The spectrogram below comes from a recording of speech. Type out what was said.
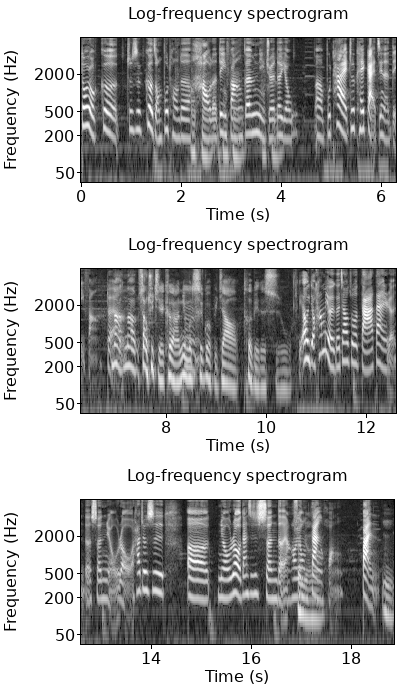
都有各就是各种不同的好的地方，okay, okay, 跟你觉得有。呃，不太就是可以改进的地方，对、啊。那那上去捷克啊，你有没有吃过比较特别的食物？嗯、哦，有，他们有一个叫做达旦人的生牛肉，它就是呃牛肉，但是是生的，然后用蛋黄拌，嗯，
